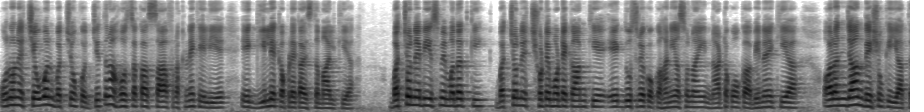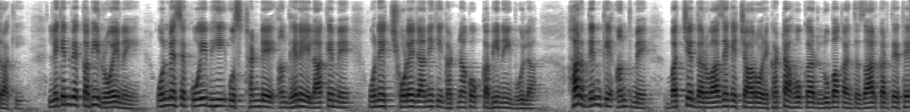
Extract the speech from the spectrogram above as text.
उन्होंने चौवन बच्चों को जितना हो सका साफ़ रखने के लिए एक गीले कपड़े का इस्तेमाल किया। बच्चों ने भी इसमें मदद की। बच्चों ने छोटे मोटे काम किए एक दूसरे को कहानियाँ सुनाई, नाटकों का अभिनय किया और अनजान देशों की यात्रा की। लेकिन वे कभी रोए नहीं। उनमें से कोई भी उस ठंडे अंधेरे इलाके में उन्हें छोड़े जाने की घटना को कभी नहीं भूला। हर दिन के अंत में बच्चे दरवाजे के चारों ओर इकट्ठा होकर लूबा का इंतज़ार करते थे,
